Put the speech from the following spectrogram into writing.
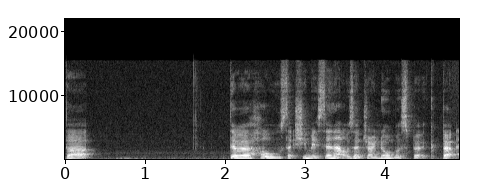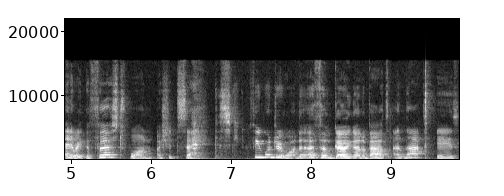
but there were holes that she missed, and that was a ginormous book. But anyway, the first one, I should say, if you're wondering what on earth I'm going on about, and that is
